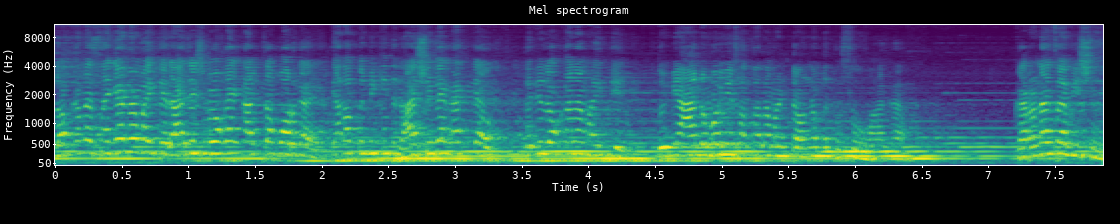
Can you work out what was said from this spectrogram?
लोकांना सगळ्यांना माहिती राजेश भाऊ काय कालचा पोरगा आहे. त्याला तुम्ही किती राशिल्या घातल्या हो. तरी लोकांना माहिती आहे. तुम्ही अनुभवी स्वतःला म्हणता हो ना मग तसं वागा. कर्णाचा विषय.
